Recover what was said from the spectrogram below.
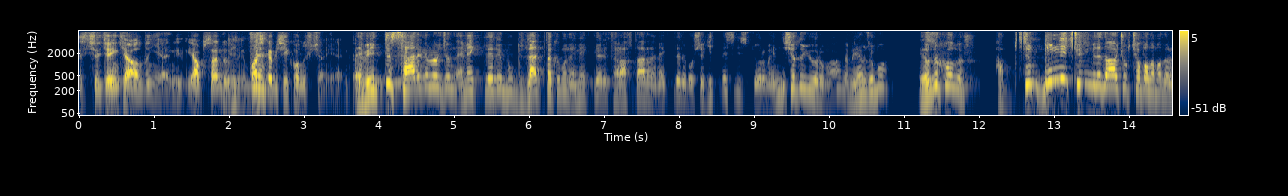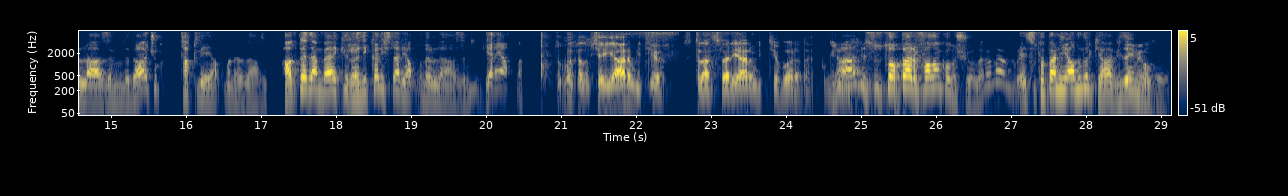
işte Cenk'i aldın yani. Yapsan Bitti. başka bir şey konuşacaksın yani. Tabii. E bitti Sergen Hoca'nın emekleri bu güzel takımın emekleri taraftarın emekleri boşa gitmesin istiyorum. Endişe duyuyorum abi. Mevzu bu. Yazık olur. Ha, bunun için bile daha çok çabalamaları lazımdı. Daha çok takviye yapmaları lazım. Hakikaten belki radikal işler yapmaları lazım. Gene yapmadı. Dur bakalım şey yarın bitiyor. Transfer yarın bitiyor bu arada. Bugün Ya abi stoper falan konuşuyorlar ama e, stoper niye alınır ki abi? Vida'yı mı yolluyorlar?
